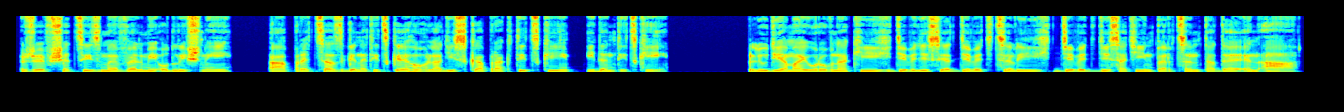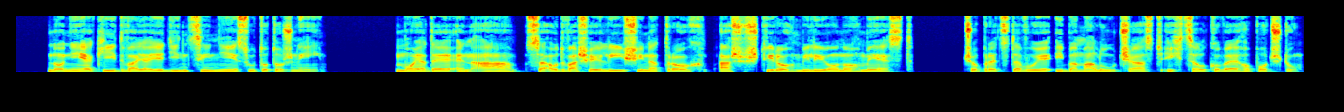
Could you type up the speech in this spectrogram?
že všetci sme veľmi odlišní a predsa z genetického hľadiska prakticky identickí. Ľudia majú rovnakých 99,9% DNA, no nejakí dvaja jedinci nie sú totožní. Moja DNA sa od vašej líši na troch až 4 miliónoch miest, čo predstavuje iba malú časť ich celkového počtu.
